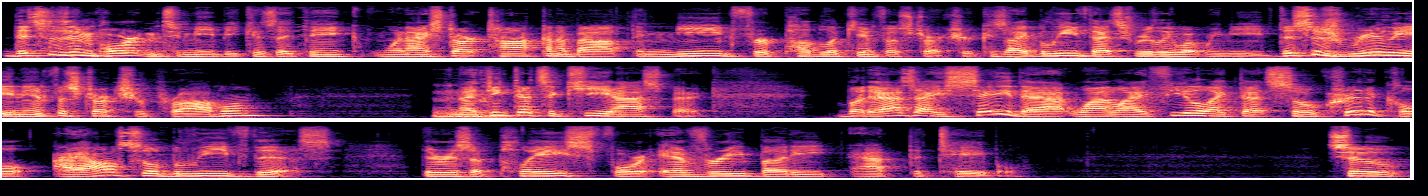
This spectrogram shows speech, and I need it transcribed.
This is important to me because I think when I start talking about the need for public infrastructure, because I believe that's really what we need. This is really an infrastructure problem. Mm. And I mm. think that's a key aspect. But as I say that, while I feel like that's so critical, I also believe this there is a place for everybody at the table. So,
